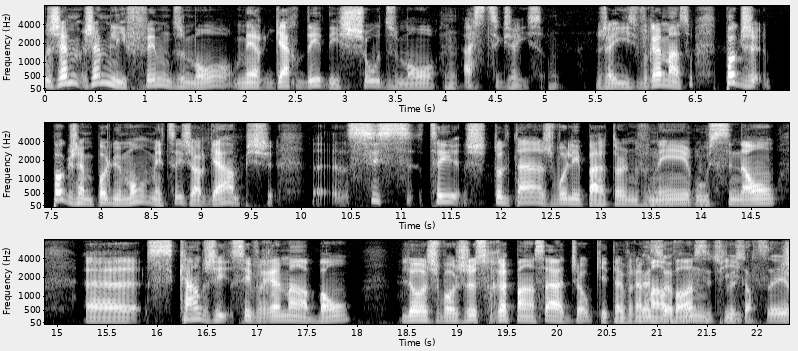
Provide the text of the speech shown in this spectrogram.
j'aime, j'aime les films d'humour, mais regarder des shows d'humour, Mm. asti que j'ai ça. Mm. J'ai vraiment ça. Pas que je. Pas que j'aime pas l'humour, mais tu sais, je regarde, puis euh, si, si- tu sais, tout le temps, je vois les patterns venir, ou sinon, euh, si- quand j'ai- c'est vraiment bon, là, je vais juste repenser à la joke qui était Ben, vraiment ça, faut- bonne. si tu veux sortir,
